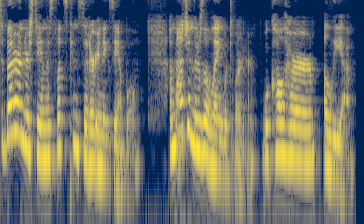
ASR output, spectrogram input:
To better understand this, let's consider an example. Imagine there's a language learner. We'll call her Aaliyah.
